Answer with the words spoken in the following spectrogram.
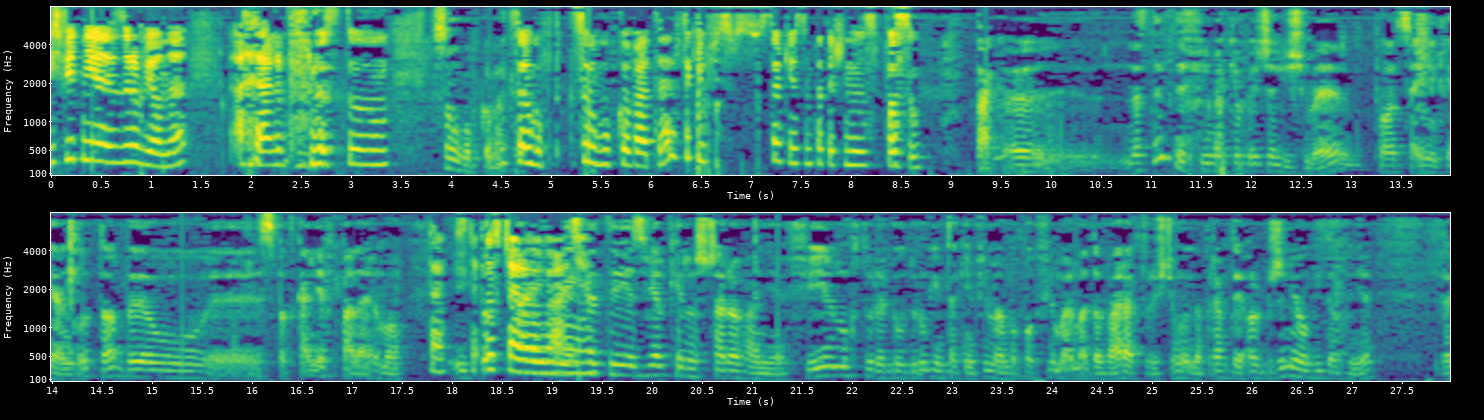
i świetnie zrobione, ale po prostu są głupkowate. są, głup, są głupkowate w taki w całkiem sympatyczny sposób. Tak. E, następny film, jaki obejrzeliśmy po Oceanie Triangu, to był e, Spotkanie w Palermo. Tak, I rozczarowanie. niestety jest wielkie rozczarowanie. Film, który był drugim takim filmem, obok filmu Almadowara, który ściągnął naprawdę olbrzymią widownię. E,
